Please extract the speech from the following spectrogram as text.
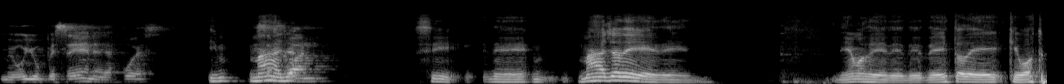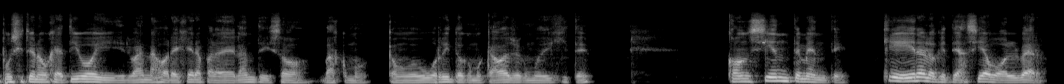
me voy a UPCN después. Y más allá, Sí, más allá de, digamos, de, esto de que vos te pusiste un objetivo y van las orejeras para adelante y sos, vas como, como burrito, como caballo, como dijiste, conscientemente, ¿qué era lo que te hacía volver?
